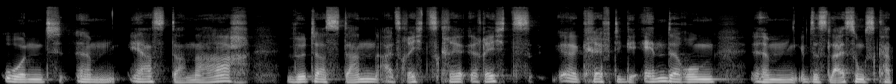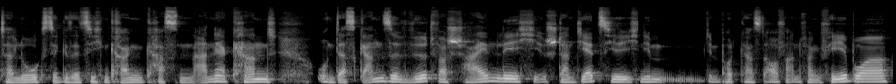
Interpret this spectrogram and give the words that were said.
Und ähm, erst danach wird das dann als rechtskrä rechtskräftige Änderung ähm, des Leistungskatalogs der gesetzlichen Krankenkassen anerkannt. Und das Ganze wird wahrscheinlich, stand jetzt hier, ich nehme den Podcast auf Anfang Februar,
